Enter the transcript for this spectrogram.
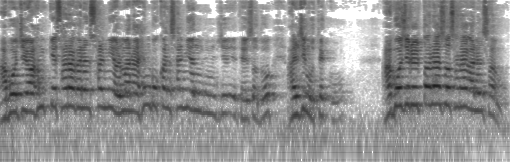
아버지와 함께 살아가는 삶이 얼마나 행복한 삶이었는지에 대해서도 알지 못했고, 아버지를 떠나서 살아가는 삶,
